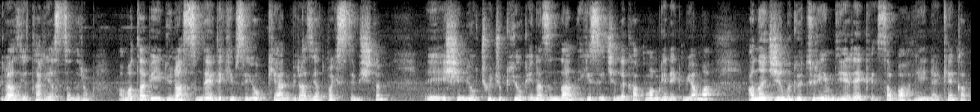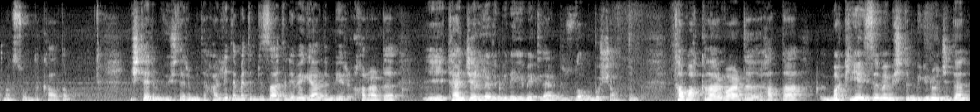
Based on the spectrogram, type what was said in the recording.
Biraz yatar yaslanırım. Ama tabii dün aslında evde kimse yokken biraz yatmak istemiştim. E, eşim yok, çocuk yok. En azından ikisi içinde kalkmam gerekmiyor ama anacığımı götüreyim diyerek sabahleyin erken kalkmak zorunda kaldım. İşlerimi güçlerimi de halledemedim de zaten eve geldim bir hararda e, tencerelerim bile yemekler buzdolabını boşalttım. Tabaklar vardı hatta makineye izlememiştim bir gün önceden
